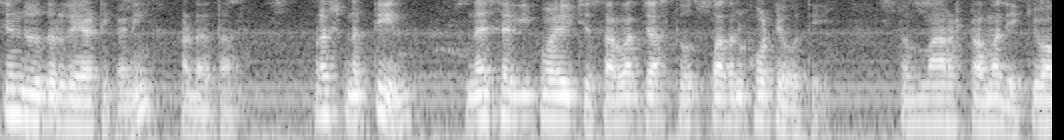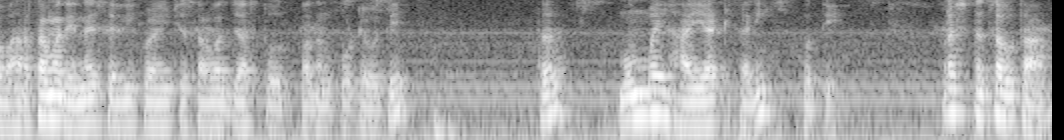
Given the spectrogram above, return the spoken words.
सिंधुदुर्ग या ठिकाणी आढळतात. प्रश्न तीन. नैसर्गिक वायूचे सर्वात जास्त उत्पादन कोठे होते? तर महाराष्ट्रामध्ये किंवा भारतामध्ये नैसर्गिक वायूचे सर्वात जास्त उत्पादन कोठे होते? तर मुंबई हा या ठिकाणी होते. प्रश्न चौथा.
